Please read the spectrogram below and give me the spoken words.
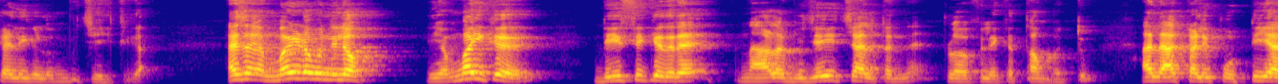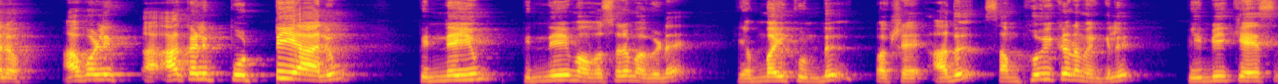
കളികളും വിജയിക്കുക. അതേസമയം എം ഐയുടെ മുന്നിലോ? എം ഐക്ക് ഡി സിക്കെതിരെ നാളെ വിജയിച്ചാൽ തന്നെ പ്ലേ ഓഫിലേക്ക് എത്താൻ പറ്റും. അല്ല ആ കളി പൊട്ടിയാലോ? ആ കളി ആ കളി പൊട്ടിയാലും പിന്നെയും പിന്നെയും അവസരം അവിടെ എം ഐക്കുണ്ട് പക്ഷേ അത് സംഭവിക്കണമെങ്കിൽ P B K S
